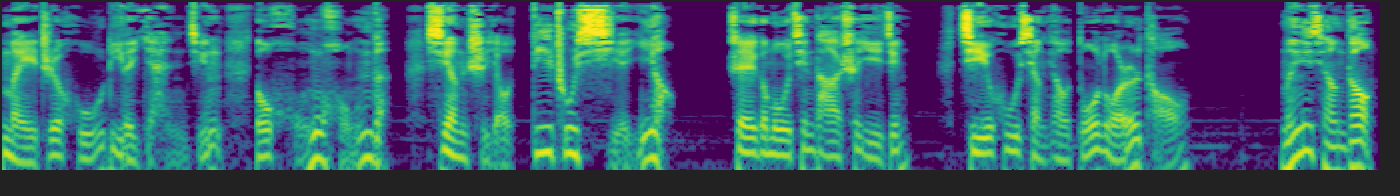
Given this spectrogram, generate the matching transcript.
每只狐狸的眼睛都红红的，像是要滴出血一样。这个母亲大吃一惊，几乎想要夺路而逃。没想到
